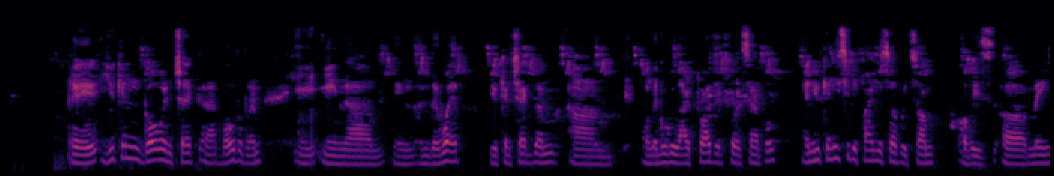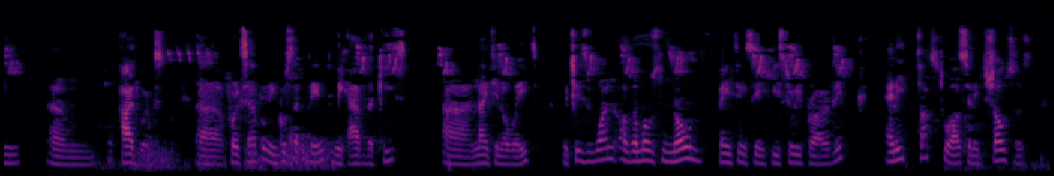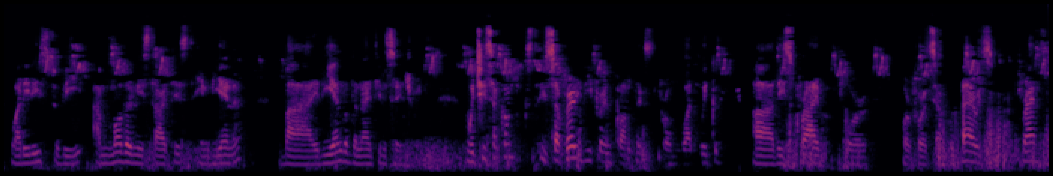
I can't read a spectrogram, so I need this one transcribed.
Uh, you can go and check uh, both of them in in, um, in, in the web. You can check them. Um, on the Google Art project, for example, and you can easily find yourself with some of his uh, main um, artworks. Uh, for example, in Gustav Klimt, we have the Kiss, uh, 1908, which is one of the most known paintings in history, probably, and it talks to us and it shows us what it is to be a modernist artist in Vienna by the end of the 19th century, which is a context, it's a very different context from what we could uh, describe for, for, for example, Paris, France.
